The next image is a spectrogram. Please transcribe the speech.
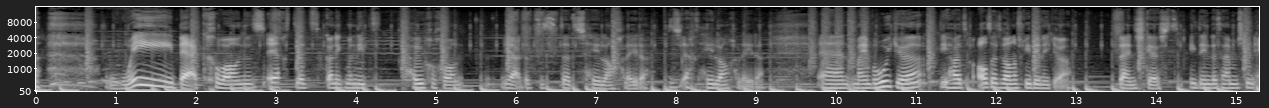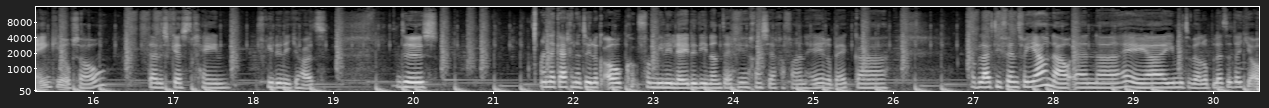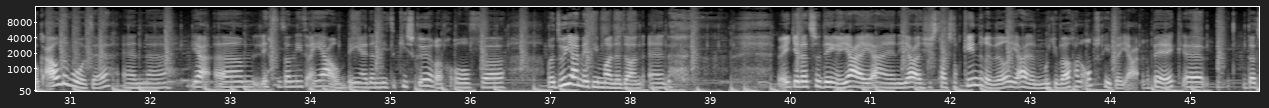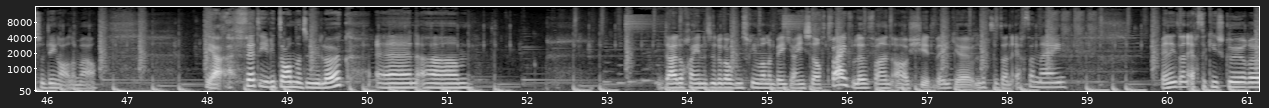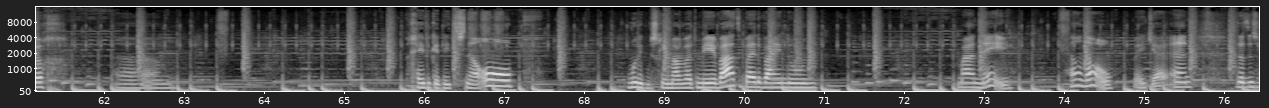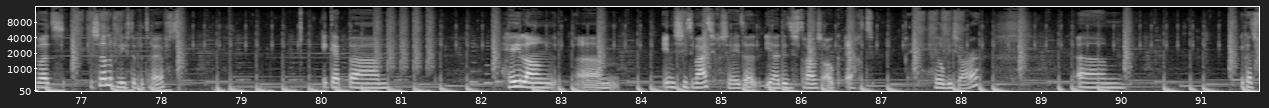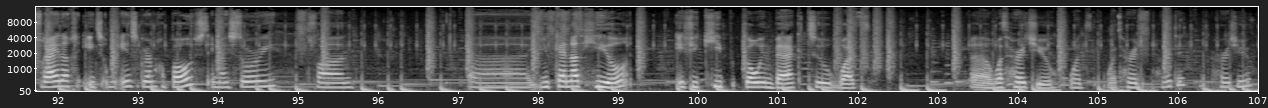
way back gewoon. Dat is echt, dat kan ik me niet heugen gewoon. Ja, dat is, dat is heel lang geleden. Dat is echt heel lang geleden. En mijn broertje, die had altijd wel een vriendinnetje tijdens kerst. Ik denk dat hij misschien één keer of zo tijdens kerst geen vriendinnetje had. Dus, en dan krijg je natuurlijk ook familieleden die dan tegen je gaan zeggen van... Hé hey Rebecca, waar blijft die vent van jou nou? En uh, hey, uh, je moet er wel op letten dat je ook ouder wordt, hè? En uh, ja, um, ligt het dan niet aan jou? Ben jij dan niet te kieskeurig? Of wat doe jij met die mannen dan? En Weet je, dat soort dingen. Ja, ja, en ja, als je straks nog kinderen wil, ja, dan moet je wel gaan opschieten. Ja, Rebecca, uh, dat soort dingen allemaal. Ja, vet irritant natuurlijk. En um, daardoor ga je natuurlijk ook misschien wel een beetje aan jezelf twijfelen. Van, oh shit, weet je, ligt het dan echt aan mij? Ben ik dan echt te kieskeurig? Um, geef ik het niet te snel op? Moet ik misschien maar wat meer water bij de wijn doen? Maar nee, hell no, weet je. En dat is wat zelfliefde betreft. ik heb ehm, heel lang ehm, in de situatie gezeten. Ja, dit is trouwens ook echt heel bizar. Ehm, ik had vrijdag iets op mijn Instagram gepost in mijn story van you cannot heal if you keep going back to what uh, what hurt you, what what hurt hurt hurt you.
